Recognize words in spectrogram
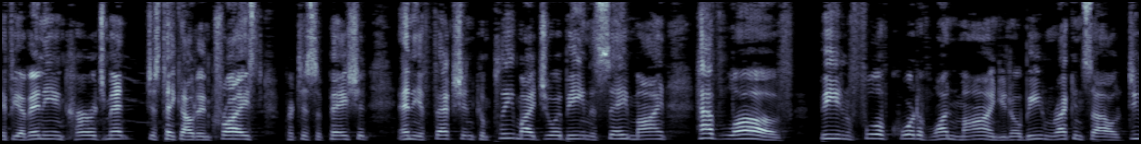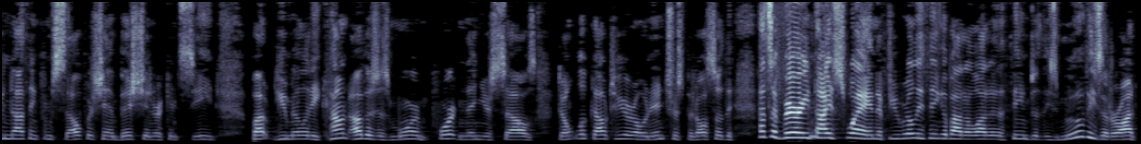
If you have any encouragement, just take out in Christ, participation, any affection, complete my joy, being the same mind, have love, being full of accord of one mind, you know, being reconciled, do nothing from selfish ambition or conceit, but humility. Count others as more important than yourselves. Don't look out to your own interest, but also the, that's a very nice way. And if you really think about a lot of the themes of these movies that are on,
